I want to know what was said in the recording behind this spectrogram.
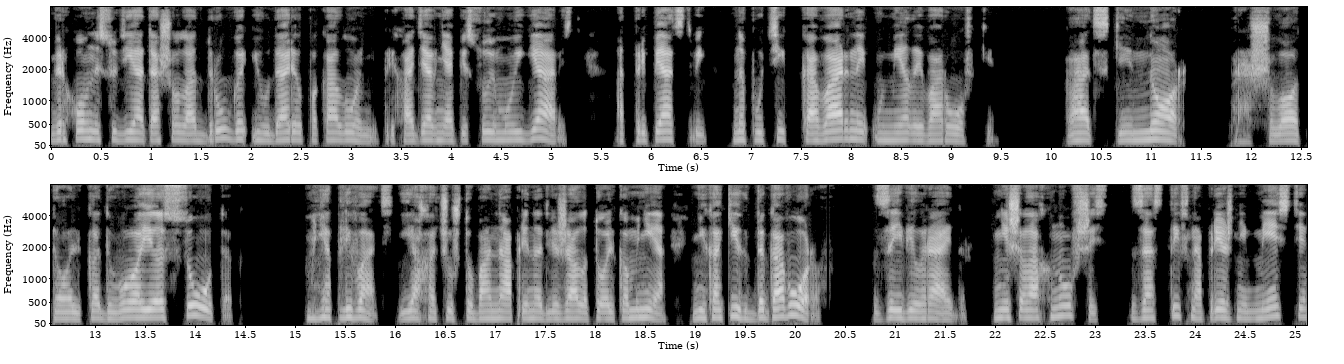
Верховный судья отошел от друга и ударил по колонне, приходя в неописуемую ярость от препятствий на пути к коварной умелой воровке. «Адский нор! Прошло только двое суток! Мне плевать, я хочу, чтобы она принадлежала только мне, никаких договоров!» — заявил Райдер, не шелохнувшись застыв на прежнем месте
